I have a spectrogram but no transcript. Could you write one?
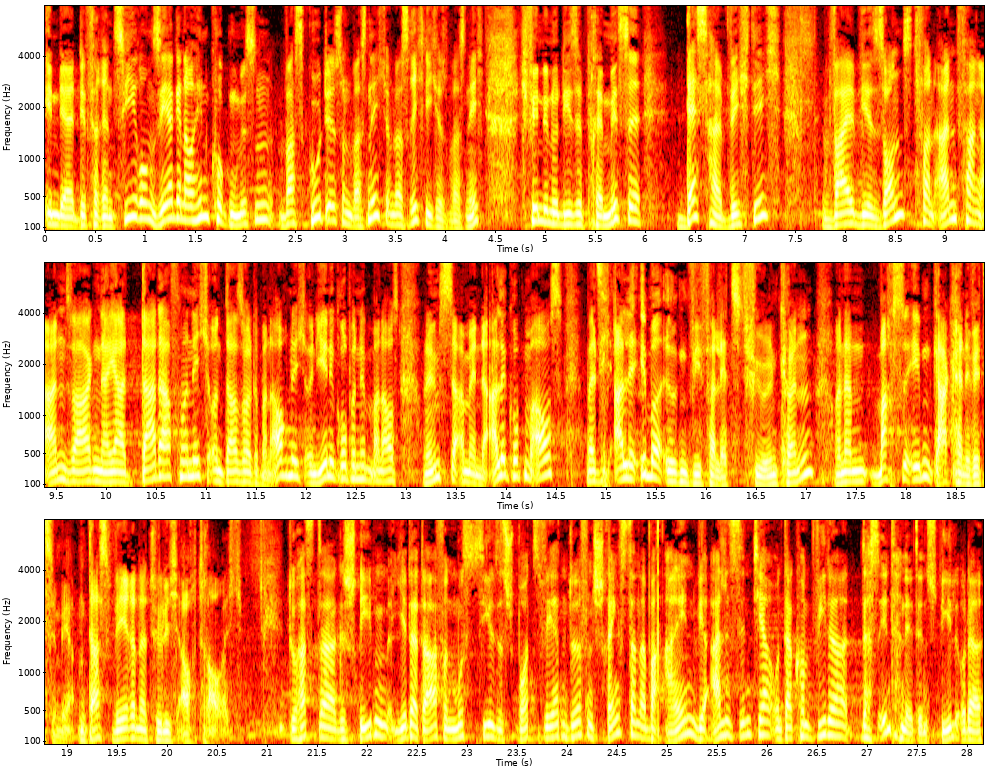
in der Differenzierung sehr genau hingucken müssen, was gut ist und was nicht und was richtig ist und was nicht. Ich finde nur diese Prämisse deshalb wichtig, weil wir sonst von Anfang an sagen, na ja, da darf man nicht und da sollte man auch nicht und jene Gruppe nimmt man aus und dann nimmst du am Ende alle Gruppen aus, weil sich alle immer irgendwie verletzt fühlen können und dann machst du eben gar keine Witze mehr. Und das wäre natürlich auch traurig. Du hast da geschrieben, jeder darf und muss Ziel des Sports werden dürfen, schränkst dann aber ein, wir alle sind ja, und da kommt wieder das Internet ins Spiel oder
